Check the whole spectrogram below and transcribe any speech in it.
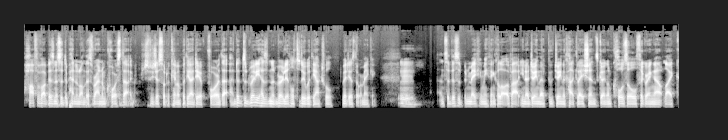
half of our business is dependent on this random course that we just sort of came up with the idea for that it really has very little to do with the actual videos that we're making. Mm and so this has been making me think a lot about you know doing the doing the calculations going on causal figuring out like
